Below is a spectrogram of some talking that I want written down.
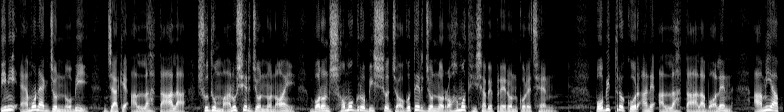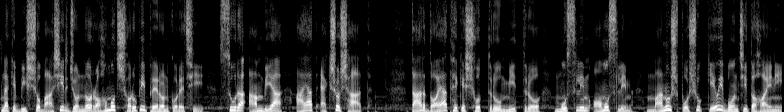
তিনি এমন একজন নবী যাকে আল্লাহ তাআলা শুধু মানুষের জন্য নয়, বরং সমগ্র বিশ্ব জগতের জন্য রহমত হিসাবে প্রেরণ করেছেন। পবিত্র কোরআনে আল্লাহ তালা বলেন, আমি আপনাকে বিশ্ববাসীর জন্য রহমত স্বরূপই প্রেরণ করেছি। সুরা আম্বিয়া, আয়াত একশো সাত। তার দয়া থেকে শত্রু, মিত্র, মুসলিম, অমুসলিম, মানুষ, পশু কেউই বঞ্চিত হয়নি।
